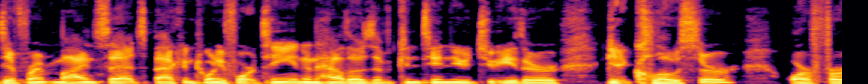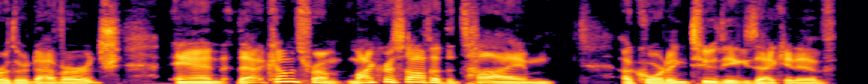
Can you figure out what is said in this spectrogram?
different mindsets back in 2014 and how those have continued to either get closer or further diverge. And that comes from Microsoft at the time, according to the executive,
